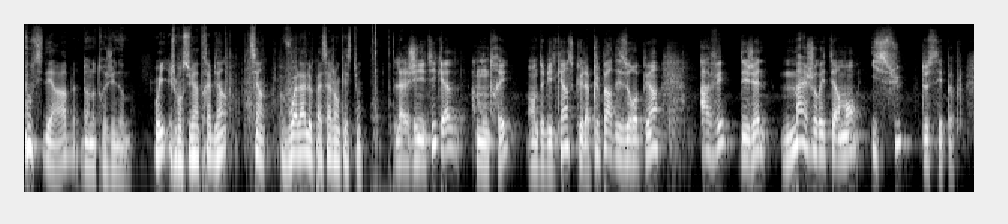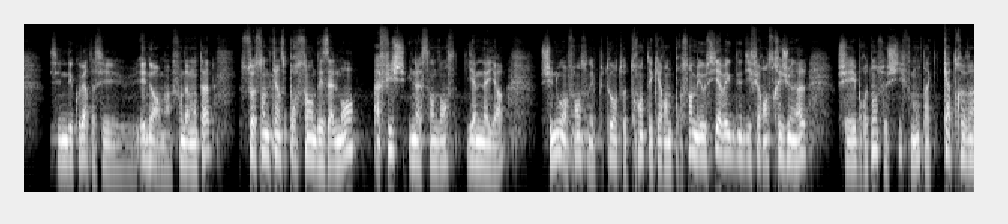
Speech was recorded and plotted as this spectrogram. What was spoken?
considérable dans notre génome. Oui, je m'en souviens très bien. Tiens, voilà le passage en question. La génétique, elle, a montré en 2015 que la plupart des Européens avaient des gènes majoritairement issus de ces peuples. C'est une découverte assez énorme, hein, fondamentale. 75% des Allemands affichent une ascendance Yamnaya. Chez nous, en France, on est plutôt entre 30 et 40% mais aussi avec des différences régionales. Chez les Bretons, ce chiffre monte à 80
